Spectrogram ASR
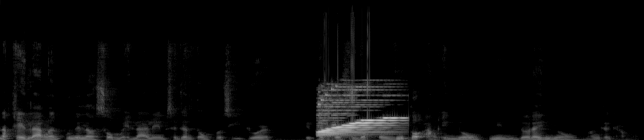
na kailangan po nilang sumailalim sa ganitong procedure. Ito po si Dr. Vito, ang inyong Mindoreño Manggagamot.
